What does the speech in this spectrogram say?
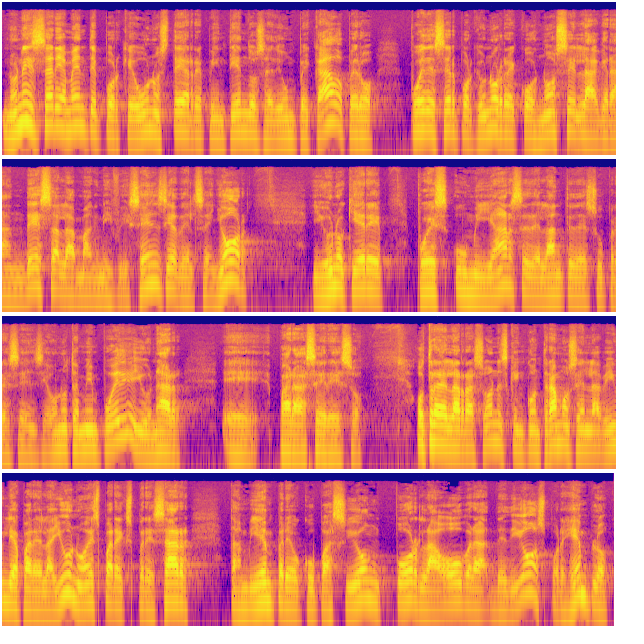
no necesariamente porque uno esté arrepintiéndose de un pecado, pero puede ser porque uno reconoce la grandeza, la magnificencia del Señor y uno quiere pues humillarse delante de su presencia. Uno también puede ayunar eh, para hacer eso. Otra de las razones que encontramos en la Biblia para el ayuno es para expresar también preocupación por la obra de Dios. Por ejemplo,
